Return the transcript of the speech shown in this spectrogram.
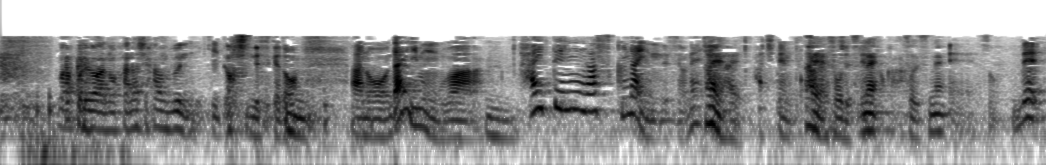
ーまあこれはあの話半分に聞いてほしいんですけど、うん。あの、第2問はうん、配点が少ないんですよね。はいはい。8点とか、はいそうですね。10点とか。そうですね。えーそう。で、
